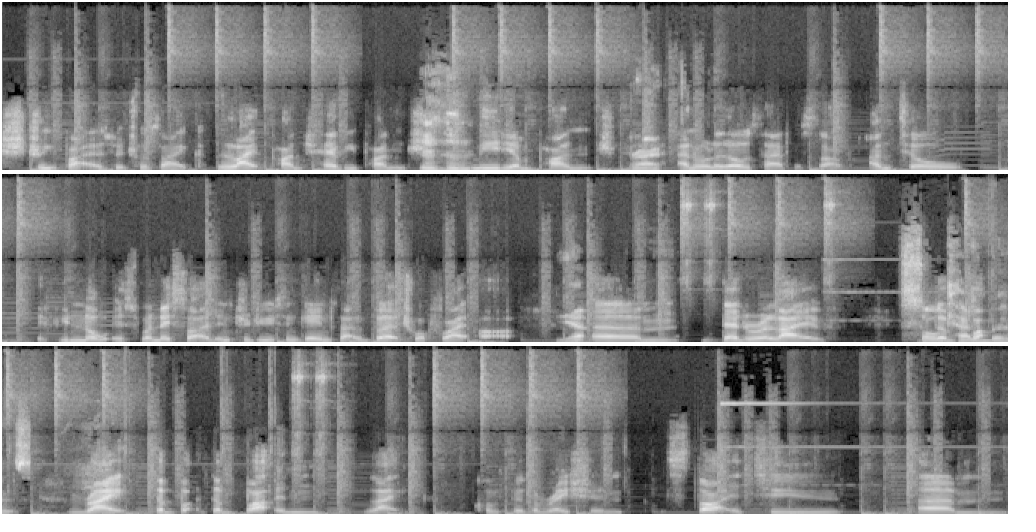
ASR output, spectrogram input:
street fighters which was like light punch heavy punch Mhm. medium punch right. and all of those type of stuff until if you notice when they started introducing games like Virtua Fighter Yeah. um dead or alive Soul the bu- Calibers. right the bu- the button like configuration started to um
